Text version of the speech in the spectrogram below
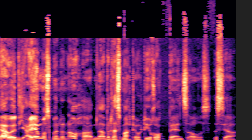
Ja, aber die Eier muss man dann auch haben, ne? Aber das macht ja auch die Rockbands aus. Ist ja.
